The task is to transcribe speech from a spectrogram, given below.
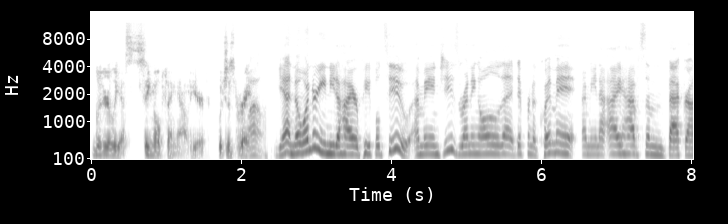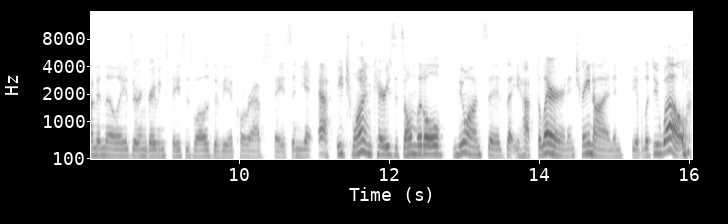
literally a single thing out here, which is great. Wow. Yeah, no wonder you need to hire people too. I mean, geez, running all of that different equipment. I mean, I have some background in the laser engraving space as well as the vehicle wrap space, and yeah, each one carries its own little nuances that you have to learn and train on and be able to do well.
